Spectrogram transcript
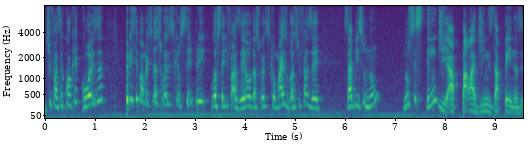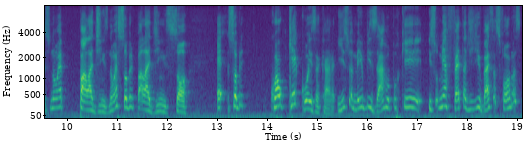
de fazer qualquer coisa, principalmente das coisas que eu sempre gostei de fazer ou das coisas que eu mais gosto de fazer. Sabe, isso não não se estende a paladins apenas. Isso não é paladins, não é sobre paladins só. É sobre qualquer coisa, cara. E isso é meio bizarro porque isso me afeta de diversas formas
